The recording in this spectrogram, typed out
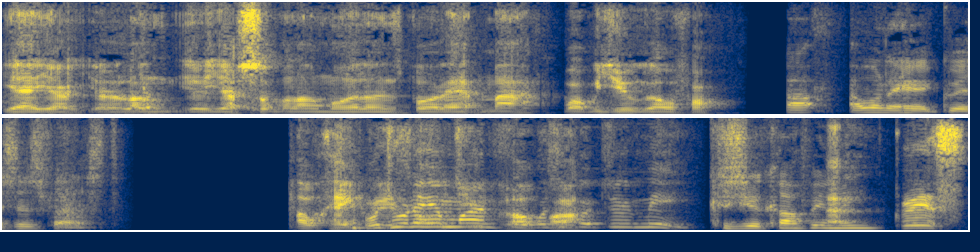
Yeah, you're you're along you're, you're something along my lines, but uh, Matt, what would you go for? I, I want to hear Grizz's first Okay, What do you want to hear Chris, mine would for? go What's it got to do with me? because you're copying Uh, me. Chris,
